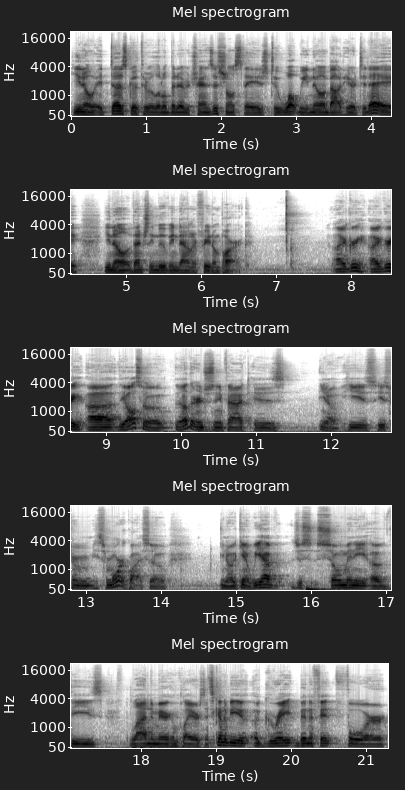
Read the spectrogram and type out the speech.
you know it does go through a little bit of a transitional stage to what we know about here today you know eventually moving down to Freedom Park I agree. I agree. Uh, the also the other interesting fact is, you know, he's he's from he's from Uruguay. So, you know, again, we have just so many of these Latin American players. It's going to be a, great benefit for,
